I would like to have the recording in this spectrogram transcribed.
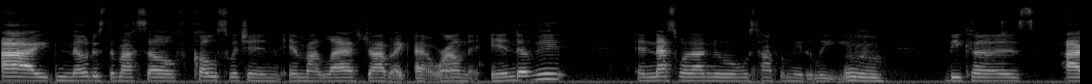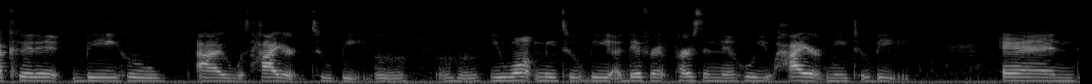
I noticed to myself code switching in my last job, like at around the end of it. And that's when I knew it was time for me to leave Mm. because I couldn't be who I was hired to be. Mm. Mm-hmm. You want me to be a different person than who you hired me to be. And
